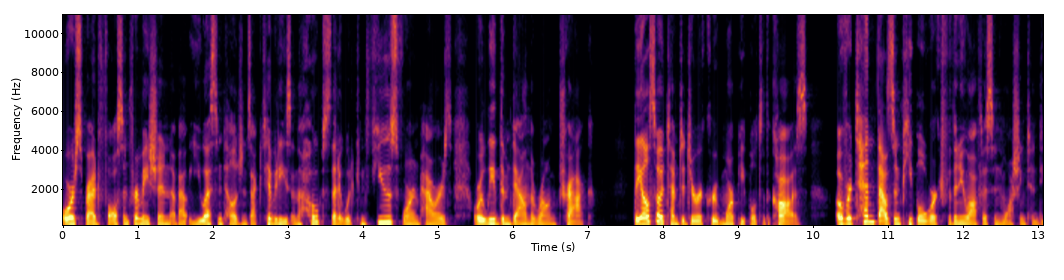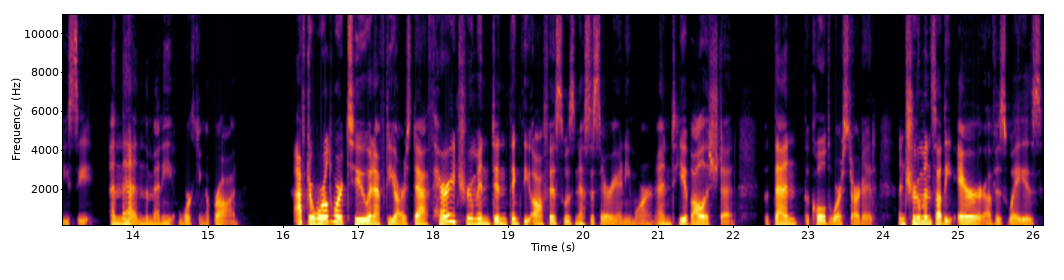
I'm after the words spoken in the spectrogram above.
or spread false information about U.S. intelligence activities in the hopes that it would confuse foreign powers or lead them down the wrong track. They also attempted to recruit more people to the cause. Over 10,000 people worked for the new office in Washington, D.C and then the many working abroad. After World War II and FDR's death, Harry Truman didn't think the office was necessary anymore, and he abolished it. But then the Cold War started, and Truman saw the error of his ways.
